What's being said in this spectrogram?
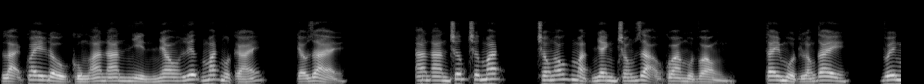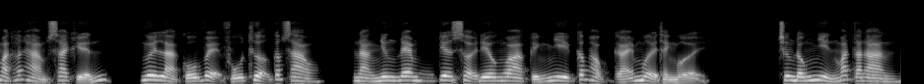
lại quay đầu cùng An An nhìn nhau liếc mắt một cái, kéo dài. An An chớp chớp mắt, trong óc mặt nhanh chóng dạo qua một vòng, tay một lóng tay, vây mặt hất hàm sai khiến, ngươi là cố vệ phú thượng cấp sao, nàng nhưng đem kia sợi điêu ngoa kính nhi cấp học cái 10 thành 10. Trương Đống nhìn mắt An An,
